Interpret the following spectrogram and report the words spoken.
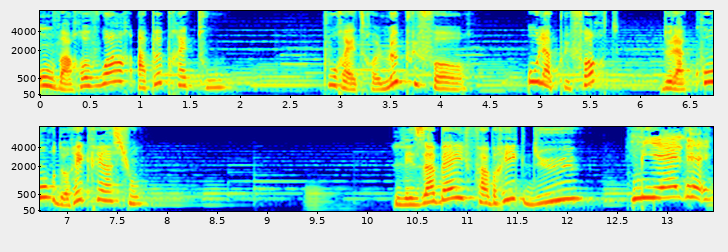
on va revoir à peu près tout. Pour être le plus fort ou la plus forte de la cour de récréation. Les abeilles fabriquent du... Miel.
